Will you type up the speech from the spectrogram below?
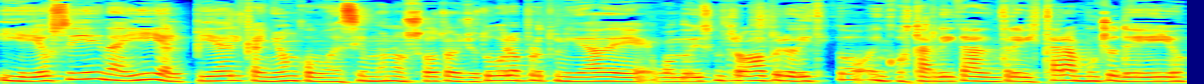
Y ellos siguen ahí al pie del cañón, como decimos nosotros. Yo tuve la oportunidad de, cuando hice un trabajo periodístico en Costa Rica, de entrevistar a muchos de ellos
